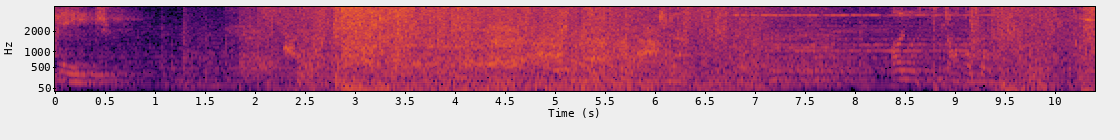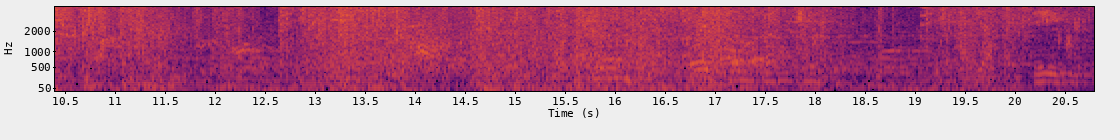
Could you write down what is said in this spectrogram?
Rampage. Unstoppable. Ace.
